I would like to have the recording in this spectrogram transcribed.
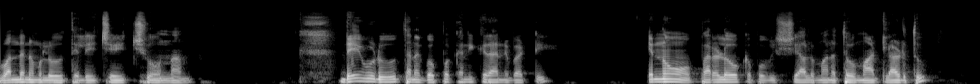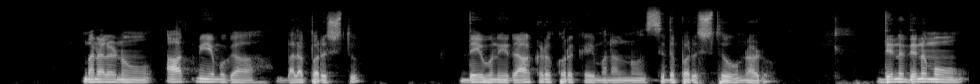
వందనములు తెలియచేయచ్చు ఉన్నాను. దేవుడు తన గొప్ప కనికిరాన్ని బట్టి ఎన్నో పరలోకపు విషయాలు మనతో మాట్లాడుతూ మనలను ఆత్మీయముగా బలపరుస్తూ దేవుని రాకడ కొరకై మనల్ని సిద్ధపరుస్తూ ఉన్నాడు. దినదినము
